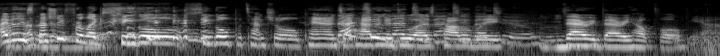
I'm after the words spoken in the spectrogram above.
I feel like especially for like single single potential parents, That like having too, a that doula too, is that too, probably too. very very helpful. Yeah.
